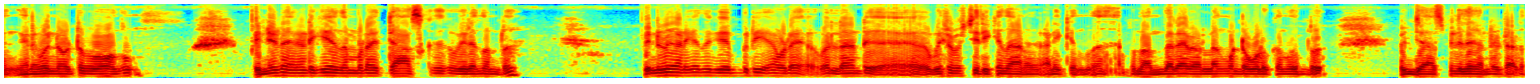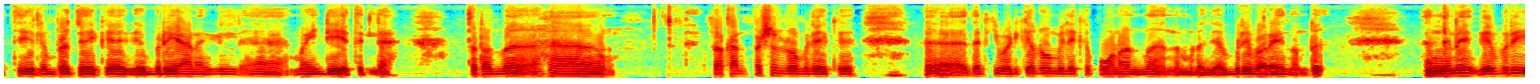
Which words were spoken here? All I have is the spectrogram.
അങ്ങനെ മുന്നോട്ട് പോകുന്നു. പിന്നീട് അതിനിടയ്ക്ക് നമ്മുടെ ടാസ്ക് ഒക്കെ വരുന്നുണ്ട്. പിന്നീട് കാണിക്കുന്നത് ഗബ്രി അവിടെ വല്ലാണ്ട് വിഷമിച്ചിരിക്കുന്നതാണ് കാണിക്കുന്നത്. അപ്പൊ നന്ദന വെള്ളം കൊണ്ട് കൊടുക്കുന്നുണ്ട്. ജാസ്മിൻ ഇത് കണ്ടിട്ട് അടുത്ത് ചെല്ലുമ്പോഴത്തേക്ക് ഗബ്രി ആണെങ്കിൽ മൈൻഡ് ചെയ്യത്തില്ല. തുടർന്ന് കൺഫെഷൻ റൂമിലേക്ക് തനിക്ക് മെഡിക്കൽ റൂമിലേക്ക് പോകണമെന്ന് നമ്മുടെ ഗബ്രി പറയുന്നുണ്ട്. അങ്ങനെ ഗബ്രി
